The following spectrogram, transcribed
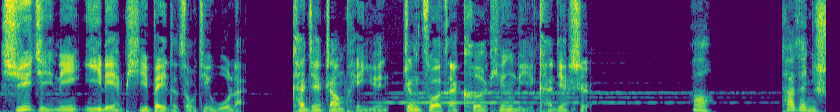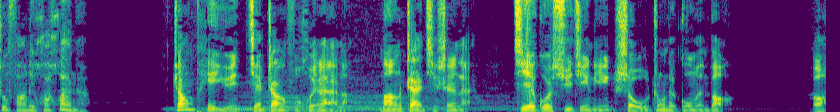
徐锦林一脸疲惫的走进屋来，看见张佩云正坐在客厅里看电视。哦。她在你书房里画画呢。张佩云见丈夫回来了，忙站起身来，接过徐锦林手中的公文包。哦，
